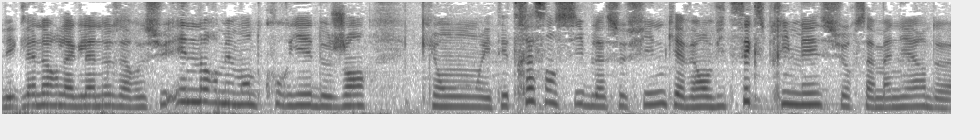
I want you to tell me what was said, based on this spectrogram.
Les glaneurs, la glaneuse a reçu énormément de courriers de gens qui ont été très sensibles à ce film, qui avaient envie de s'exprimer sur sa manière de,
